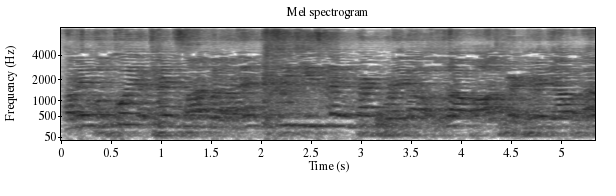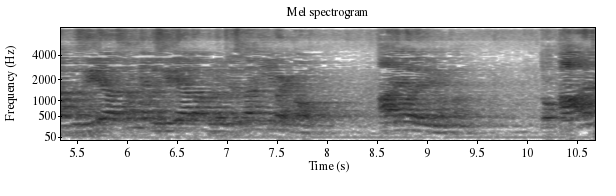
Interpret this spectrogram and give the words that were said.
ہمیں خود کو ایک اچھا انسان بنانا ہے کسی چیز کا امپیکٹ پڑے گا حضور آپ آج بیٹھے ہوئے کیا پتا وزیر اعظم یا وزیر اعلیٰ بلوچستان نہیں بیٹھا ہو آنے والے دنوں کا تو آج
